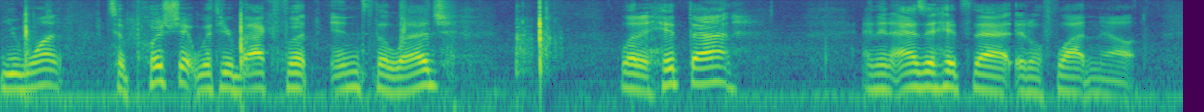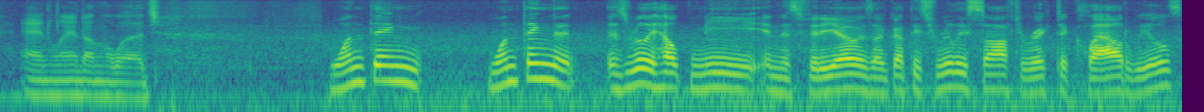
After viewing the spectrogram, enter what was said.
you want to push it with your back foot into the ledge, let it hit that, and then as it hits that, it'll flatten out and land on the ledge. One thing, one thing that has really helped me in this video is I've got these really soft Ricta Cloud wheels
